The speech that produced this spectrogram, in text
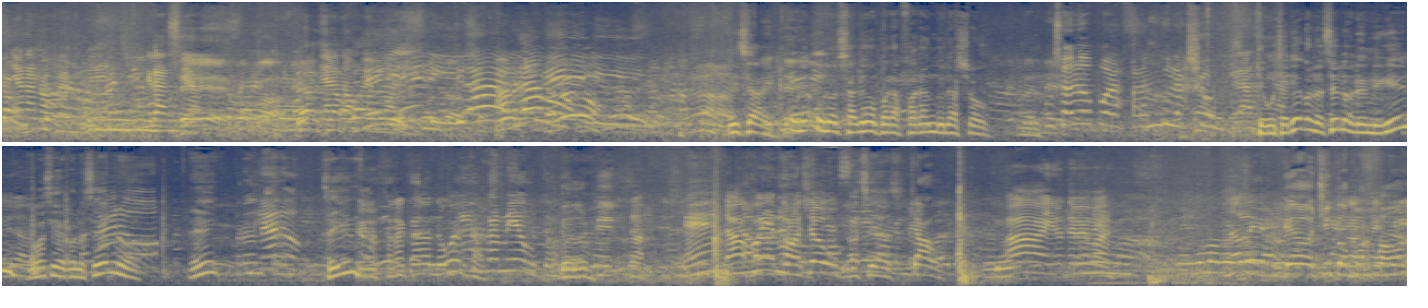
Mañana nos vemos. Gracias. Mañana nos vemos. Un- unos saludos para Farándula Show. Un saludo por la farándula show. ¿Te gustaría conocerlo, Luis Miguel? ¿Vas a ir a conocerlo? ¿Eh? Claro. ¿Sí? ¿Están acá dando vueltas? mi auto. Chao, Fernando, chau. Gracias. Ay, no te veo mal. Quedo chicos, por favor.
